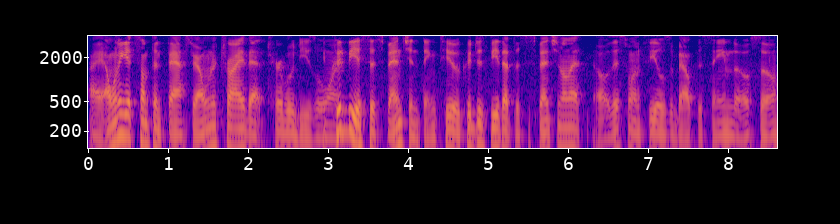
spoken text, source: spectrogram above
Alright, I want to get something faster. I want to try that turbo diesel it one. It could be a suspension thing, too. It could just be that the suspension on that... Oh, this one feels about the same, though, so...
